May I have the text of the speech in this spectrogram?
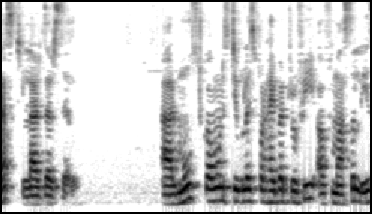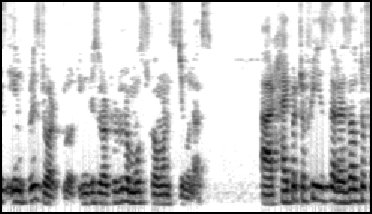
just larger cell আর most common stimulus for hypertrophy of muscle is increased workload increase workload most common stimulus আর hypertrophy is the result of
